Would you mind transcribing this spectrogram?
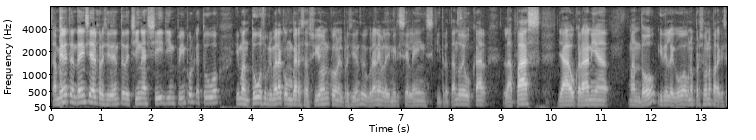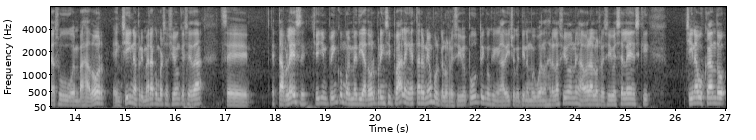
También es tendencia el presidente de China, Xi Jinping, porque estuvo y mantuvo su primera conversación con el presidente de Ucrania, Vladimir Zelensky, tratando de buscar la paz. Ya Ucrania mandó y delegó a una persona para que sea su embajador en China. Primera conversación que se da, se establece Xi Jinping como el mediador principal en esta reunión porque lo recibe Putin, con quien ha dicho que tiene muy buenas relaciones. Ahora lo recibe Zelensky. China buscando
